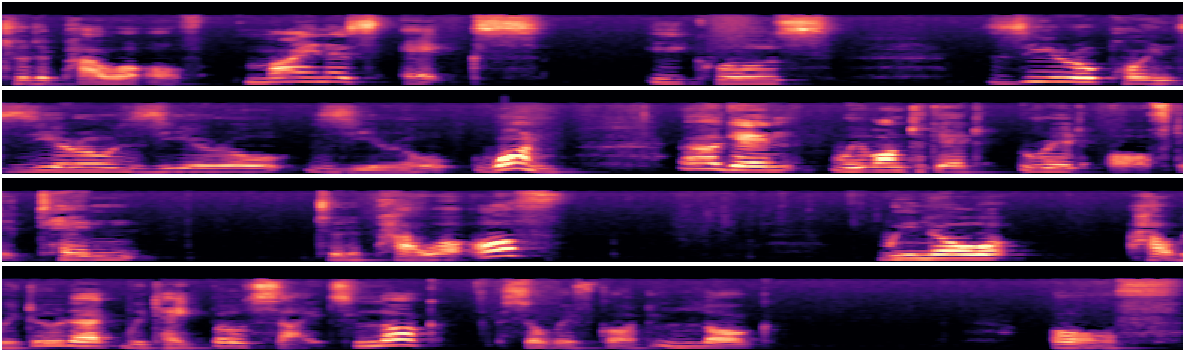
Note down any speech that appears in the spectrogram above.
to the power of minus x equals 0.0001. Again, we want to get rid of the 10 to the power of. We know how we do that. We take both sides log. So we've got log of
